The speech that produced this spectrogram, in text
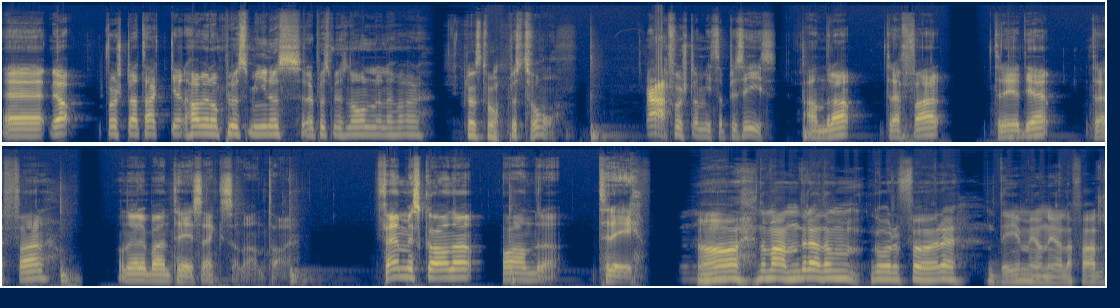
Eh, ja, första attacken. Har vi någon plus minus? Eller plus minus noll eller vad är det? Plus två. Plus två. Ah, första missar precis. Andra träffar. Tredje träffar. Och nu är det bara en T6 då antar jag. Fem i skada och andra tre. Ja, de andra de går före Demion i alla fall.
